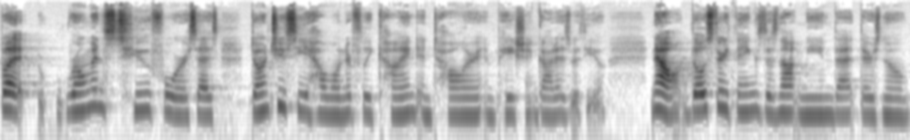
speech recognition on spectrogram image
But Romans 2 4 says, Don't you see how wonderfully kind and tolerant and patient God is with you? Now, those three things does not mean that there's no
